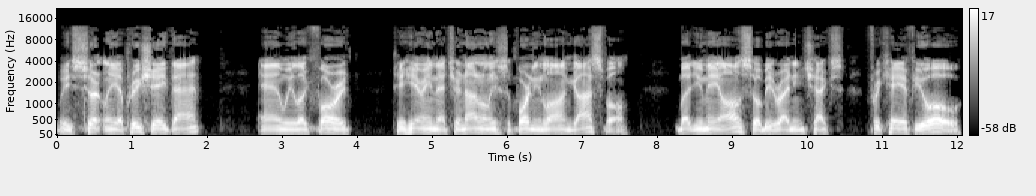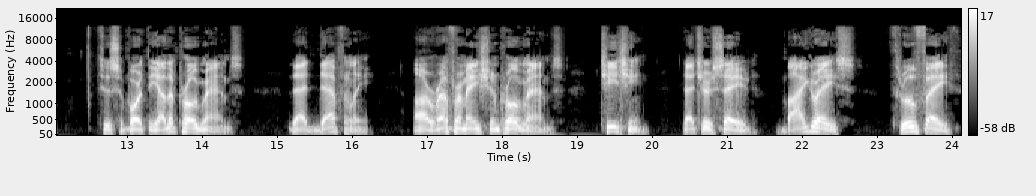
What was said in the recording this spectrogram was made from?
We certainly appreciate that and we look forward to hearing that you're not only supporting Law and Gospel, but you may also be writing checks for KFUO to support the other programs that definitely are Reformation programs teaching that you're saved by grace through faith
